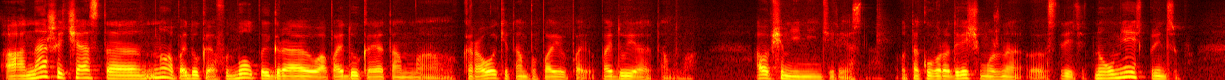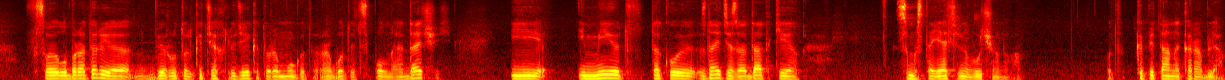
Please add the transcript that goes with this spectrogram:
А наши часто, ну, а пойду-ка я в футбол поиграю, а пойду-ка я там э, караоке там попою, пойду я там... А вообще мне не интересно. Вот такого рода вещи можно э, встретить. Но у меня есть принцип. В свою лабораторию я беру только тех людей, которые могут работать с полной отдачей и имеют такое, знаете, задатки самостоятельного ученого, вот капитана корабля.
